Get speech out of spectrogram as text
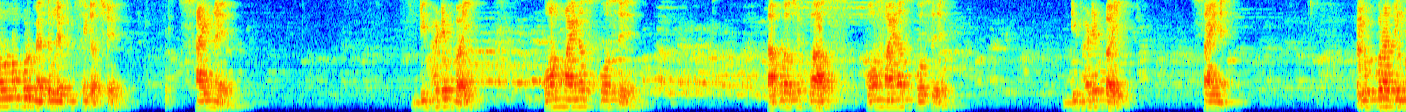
পনেরো নম্বর ম্যাথের লেফট হ্যান্ড সাইড আছে। Sine A divided by one minus cos A তারপর হচ্ছে plus one minus cos A divided by sine A যোগ করার জন্য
